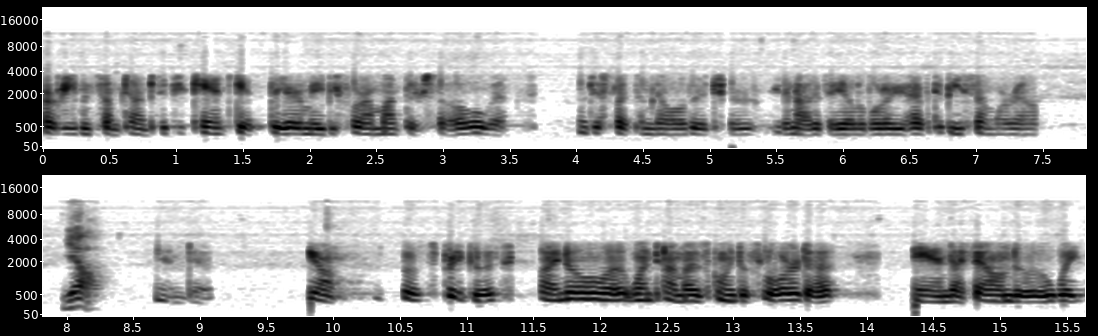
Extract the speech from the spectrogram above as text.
or even sometimes if you can't get there, maybe for a month or so, uh, we'll just let them know that you're you're not available or you have to be somewhere else. Yeah. And uh, yeah, so it's pretty good. I know uh, one time I was going to Florida, and I found a weight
